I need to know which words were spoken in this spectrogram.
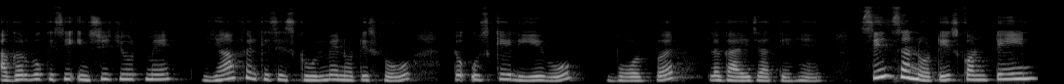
अगर वो किसी इंस्टीट्यूट में या फिर किसी स्कूल में नोटिस हो तो उसके लिए वो बोर्ड पर लगाए जाते हैं। Since a notice contain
